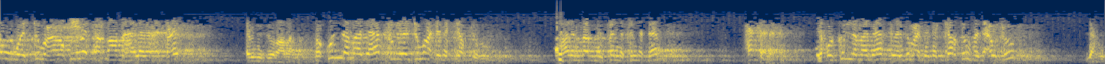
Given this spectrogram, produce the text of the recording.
أول جمعة أقيمت أقامها لنا أسعد بن زرارة. فكلما ذهبت إلى الجمعة تذكرته. وهذا من من سن سنة حسنة. يقول كلما ذهبت إلى الجمعة تذكرته فدعوت له.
